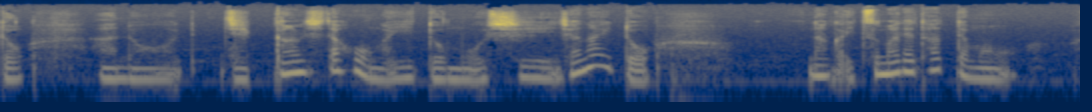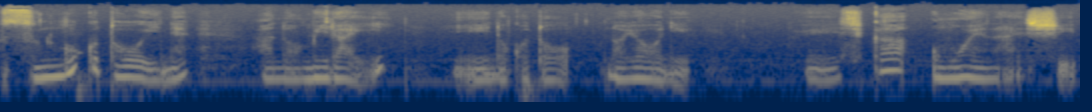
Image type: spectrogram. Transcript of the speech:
とあの実感した方がいいと思うしじゃないとなんかいつまでたってもすんごく遠いねあの未来のことのようにしか思えないし、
